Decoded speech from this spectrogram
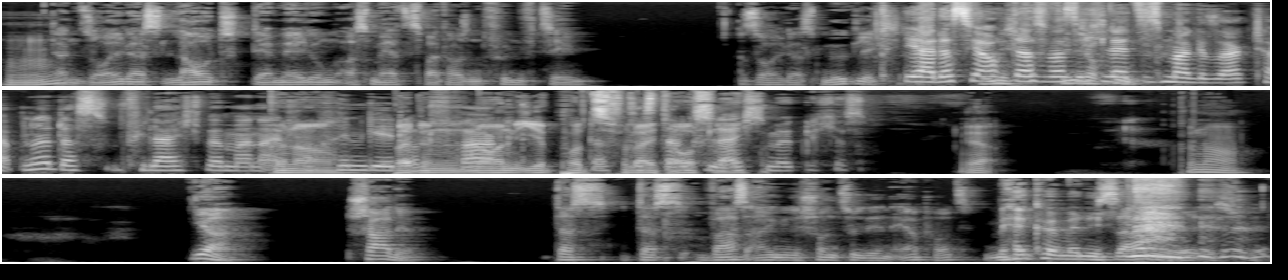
Hm? Dann soll das laut der Meldung aus März 2015 soll das möglich sein. Ja, das ist ja auch ich- das, was ich, letztes Mal gesagt habe, ne? Dass vielleicht, wenn man einfach Genau, hingeht bei und den fragt, neuen Earpods dass vielleicht das dann auch vielleicht möglich ist. Ja, genau. Ja, schade. Das, das war's eigentlich schon zu den AirPods. Mehr können wir nicht sagen.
